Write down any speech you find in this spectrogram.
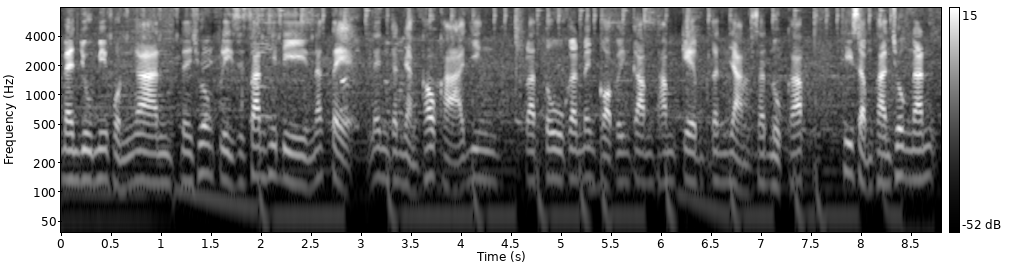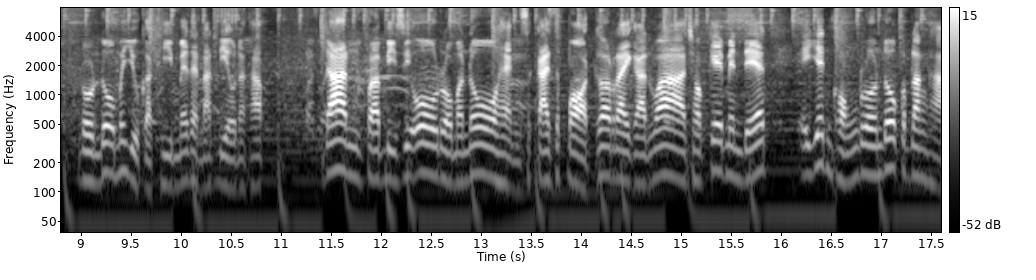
แมนยูมีผลงานในช่วงปรีซีซั่นที่ดี นักเตะเล่นกันอย่างเข้าขายิงประตูกันเป็นกอบเป็นกำทำเกมกันอย่างสนุกครับ ที่สำคัญช่วงนั้นโรนโดไม่อยู่กับทีมแม้แต่นัดเดียวนะครับ ด้านฟราบิซิโอโรมาโนแห่งสกายสปอร์ตก็รายการว่าชอเก้เมนเดสเอเย่นของโรนโดกำลังหา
